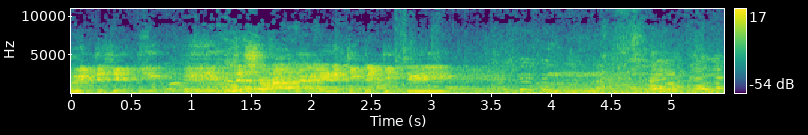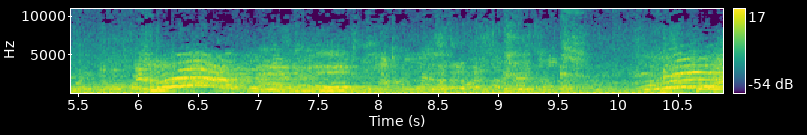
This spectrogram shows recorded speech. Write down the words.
duit jadi sesorangan ini cikir cikir Ayo, ayo, ayo, ayo,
